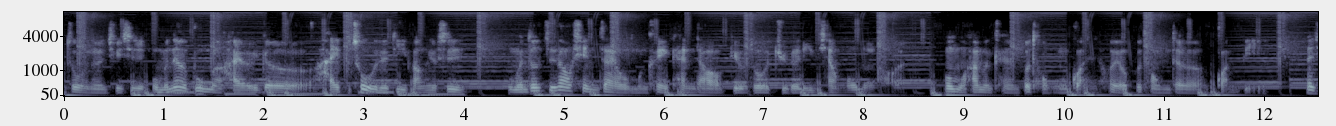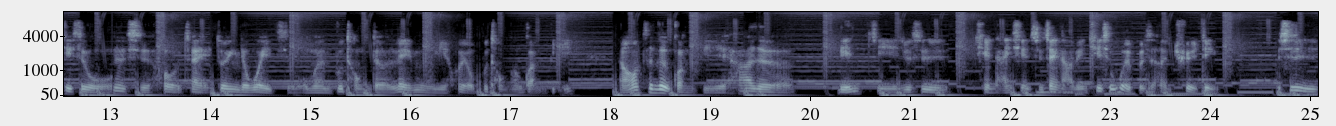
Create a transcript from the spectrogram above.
作呢，其实我们那个部门还有一个还不错的地方，就是我们都知道现在我们可以看到，比如说举个例子，像 Momo 好了，Momo 他们可能不同馆会有不同的管别。那其实我那时候在对应的位置，我们不同的类目也会有不同的管别。然后这个管别它的。连接就是显台显示在哪边，其实我也不是很确定，可是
